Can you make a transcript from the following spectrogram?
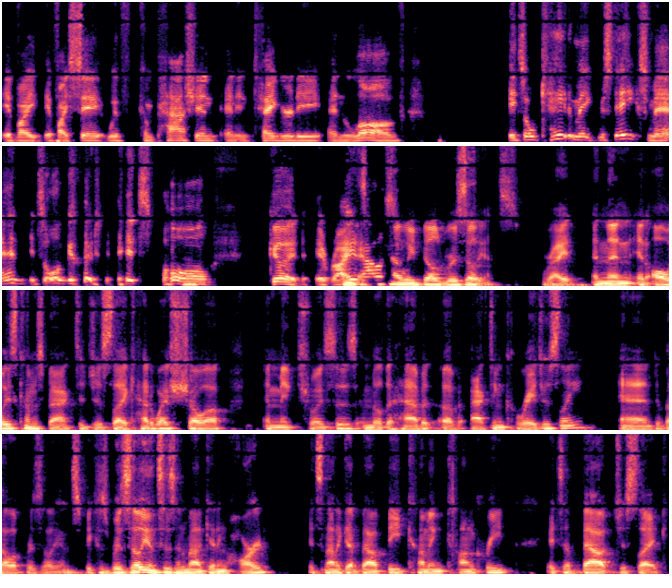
if I if I say it with compassion and integrity and love, it's okay to make mistakes, man. It's all good. It's all good. It right, Alex? how we build resilience, right? And then it always comes back to just like, how do I show up and make choices and build a habit of acting courageously and develop resilience? Because resilience isn't about getting hard. It's not about becoming concrete. It's about just like,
